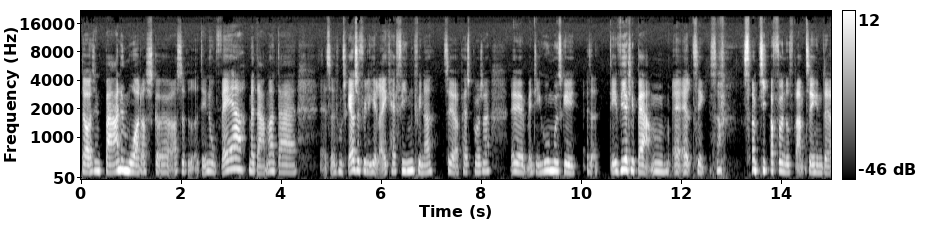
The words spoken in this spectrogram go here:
der er også en barnemordersk og så videre. Det er nogle værre madammer, der altså hun skal jo selvfølgelig heller ikke have fine kvinder til at passe på sig, øh, men de hun måske, altså det er virkelig bærmen af alting, som, som de har fundet frem til hende der.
